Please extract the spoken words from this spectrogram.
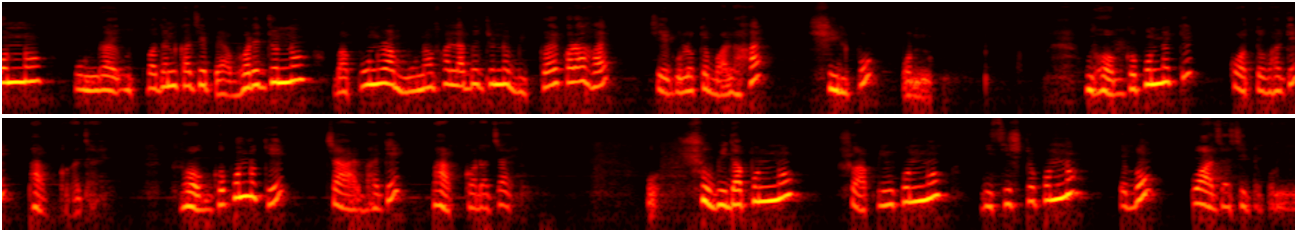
পণ্য পুনরায় উৎপাদন কাজে ব্যবহারের জন্য বা পুনরায় মুনাফা লাভের জন্য বিক্রয় করা হয়, সেগুলোকে বলা হয় শিল্প পণ্য ভোগ্যপণ্যকে কত ভাগে ভাগ করা যায়? ভোগ্যপণ্যকে চার ভাগে ভাগ করা যায়। সুবিধাপূর্ণ শপিং পণ্য বিশিষ্ট পণ্য এবং অযাচিত পণ্য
